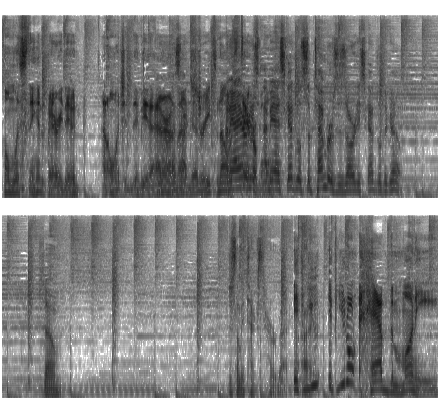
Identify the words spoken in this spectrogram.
Homeless Stansbury, dude. I don't want you to be there on the streets. No, I mean, it's I already- terrible. I mean, I scheduled September's is already scheduled to go. So, just let me text her back. if All you right. if you don't have the money,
